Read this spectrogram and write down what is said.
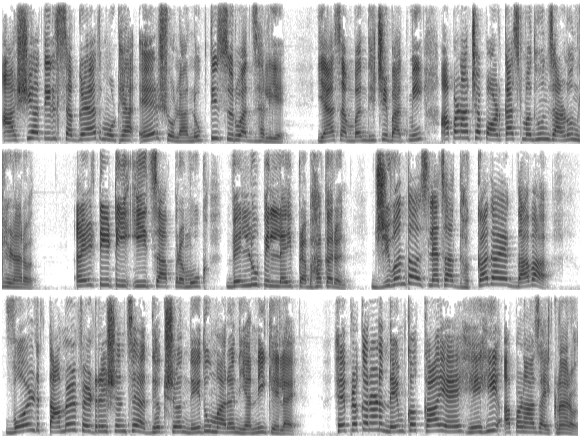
आशियातील सगळ्यात मोठ्या एअर शोला नुकतीच सुरुवात झाली आहे या संबंधीची बातमी आपण आजच्या पॉडकास्टमधून जाणून घेणार आहोत. एल टी टी ईचा प्रमुख वेल्लू पिल्लई प्रभाकरन जिवंत असल्याचा धक्कादायक दावा वर्ल्ड तामिळ फेडरेशनचे अध्यक्ष नेदू मारन यांनी केलाय. हे प्रकरण नेमकं काय आहे हेही आपण आज ऐकणार आहोत.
